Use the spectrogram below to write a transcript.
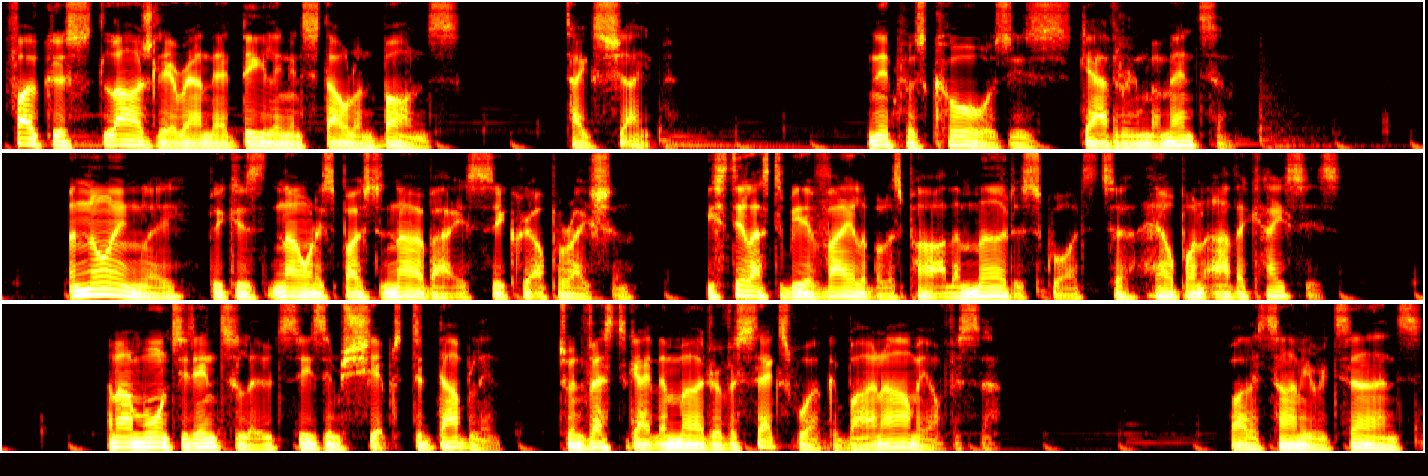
focused largely around their dealing in stolen bonds, takes shape. Nipper's cause is gathering momentum. Annoyingly, because no one is supposed to know about his secret operation, he still has to be available as part of the murder squad to help on other cases. An unwanted interlude sees him shipped to Dublin to investigate the murder of a sex worker by an army officer. By the time he returns,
